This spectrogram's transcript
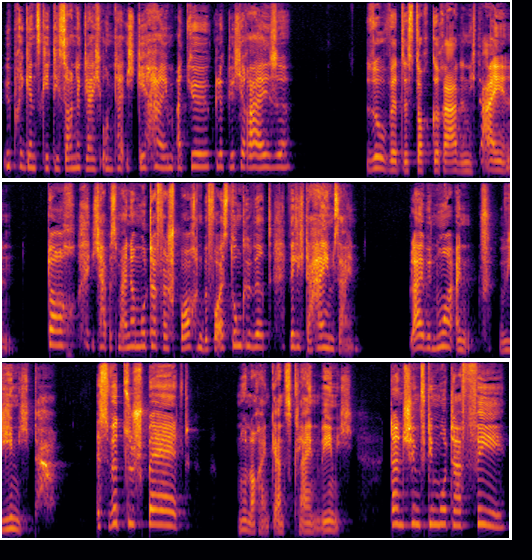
Übrigens geht die Sonne gleich unter, ich gehe heim, adieu, glückliche Reise. So wird es doch gerade nicht eilen. Doch, ich habe es meiner Mutter versprochen, bevor es dunkel wird, will ich daheim sein. Bleibe nur ein wenig da. Es wird zu spät. Nur noch ein ganz klein wenig. Dann schimpft die Mutter Fee.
